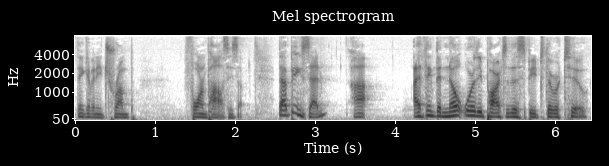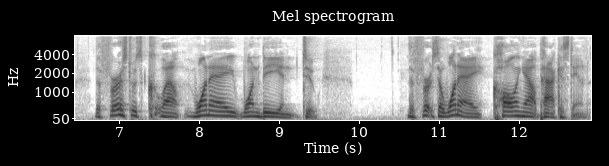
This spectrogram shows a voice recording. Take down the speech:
think of any Trump foreign policy stuff. That being said, uh, I think the noteworthy parts of this speech there were two. The first was well, one A, one B, and two. The first, so one A, calling out Pakistan,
